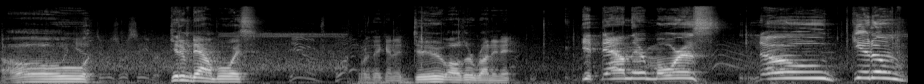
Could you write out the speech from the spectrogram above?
Oh. Get him down, boys. What are they going to do? Oh, they're running it. Get down there, Morris. No. Get him.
